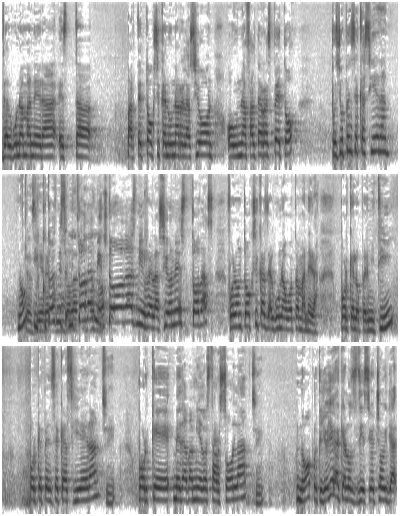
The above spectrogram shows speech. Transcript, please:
de alguna manera esta parte tóxica en una relación o una falta de respeto, pues yo pensé que así eran, ¿no? Y todas mis, Todas mis, todas mis relaciones, todas fueron tóxicas de alguna u otra manera, porque lo permití, porque pensé que así eran, Sí. porque me daba miedo estar sola, Sí. no, porque yo llegué aquí a los 18 y ya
